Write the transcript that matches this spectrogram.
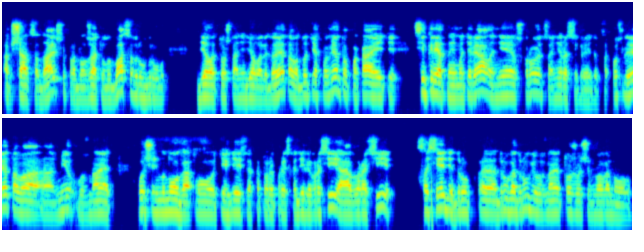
общаться дальше, продолжать улыбаться друг другу, делать то, что они делали до этого, до тех моментов, пока эти секретные материалы не вскроются, не рассекретятся. После этого э, мир узнает очень много о тех действиях, которые происходили в России, а в России соседи друг, друг о друге узнают тоже очень много нового.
